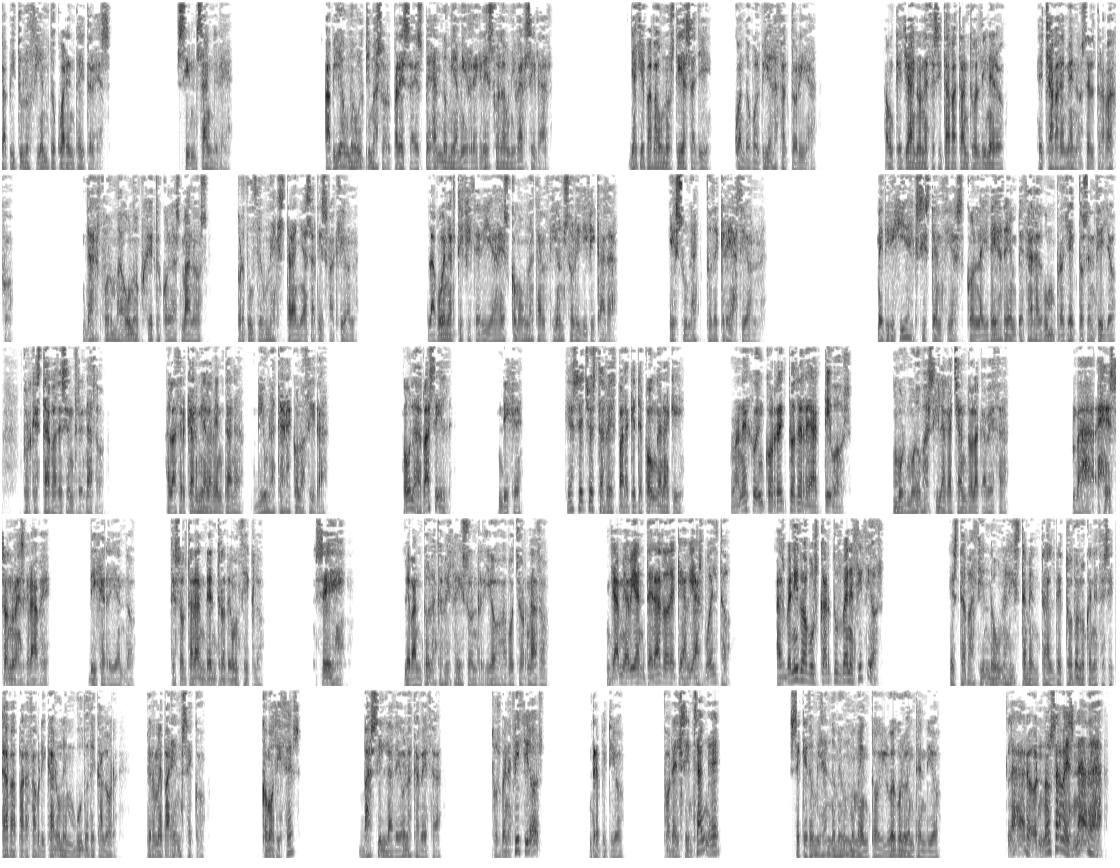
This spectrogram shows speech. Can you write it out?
Capítulo 143 Sin sangre Había una última sorpresa esperándome a mi regreso a la universidad. Ya llevaba unos días allí, cuando volví a la factoría. Aunque ya no necesitaba tanto el dinero, echaba de menos el trabajo. Dar forma a un objeto con las manos produce una extraña satisfacción. La buena artificería es como una canción solidificada. Es un acto de creación. Me dirigí a existencias con la idea de empezar algún proyecto sencillo porque estaba desentrenado. Al acercarme a la ventana vi una cara conocida. Hola, Basil, dije. ¿Qué has hecho esta vez para que te pongan aquí? Manejo incorrecto de reactivos, murmuró Basil agachando la cabeza. Bah, eso no es grave, dije riendo. Te soltarán dentro de un ciclo. Sí. Levantó la cabeza y sonrió abochornado. Ya me había enterado de que habías vuelto. ¿Has venido a buscar tus beneficios? Estaba haciendo una lista mental de todo lo que necesitaba para fabricar un embudo de calor, pero me paré en seco. ¿Cómo dices? Basil ladeó la cabeza. ¿Tus beneficios? repitió. Por el sin sangre. Se quedó mirándome un momento y luego lo entendió. Claro, no sabes nada.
